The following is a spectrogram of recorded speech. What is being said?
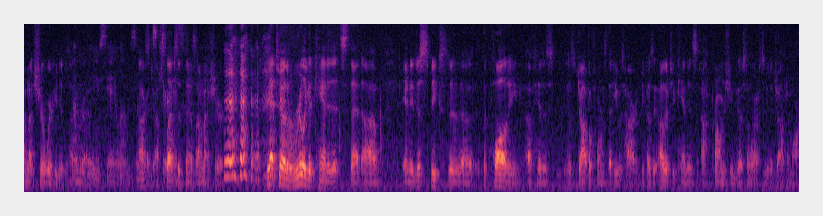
I'm not sure where he did his undergrad. I'm a UCA alum, so No, I got you. I slept since then, so I'm not sure. we had two other really good candidates that, uh, and it just speaks to the, the quality of his his job performance that he was hired. Because the other two candidates, I promise you, can go somewhere else to get a job tomorrow.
